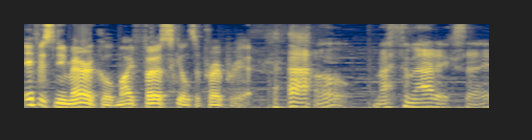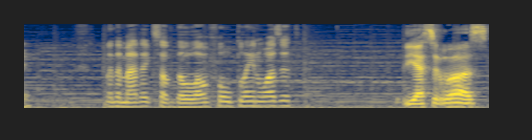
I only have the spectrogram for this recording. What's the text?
If it's numerical, my first skill's appropriate. Oh, mathematics, eh? Mathematics of the lawful plane, was it? Yes, it was.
